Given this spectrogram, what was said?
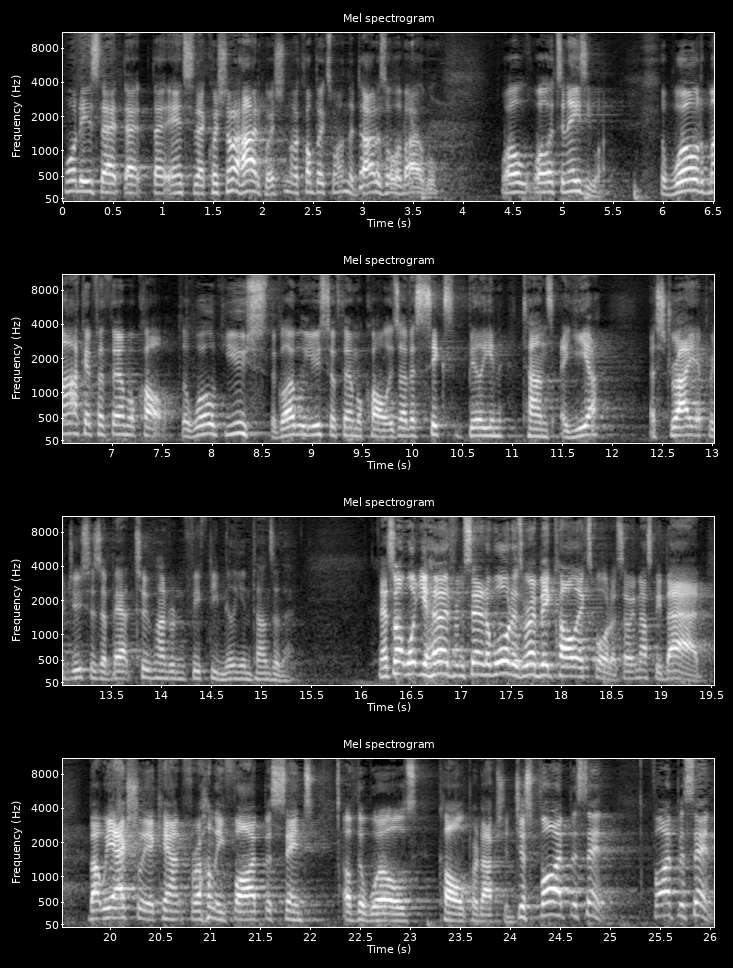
What is that, that, that answer to that question? Not a hard question, not a complex one. The data is all available. Well, well, it's an easy one. The world market for thermal coal, the world use, the global use of thermal coal is over 6 billion tonnes a year. Australia produces about 250 million tonnes of that. That's not what you heard from Senator Waters. We're a big coal exporter, so we must be bad. But we actually account for only 5 per cent of the world's coal production. Just 5 per cent. 5%.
